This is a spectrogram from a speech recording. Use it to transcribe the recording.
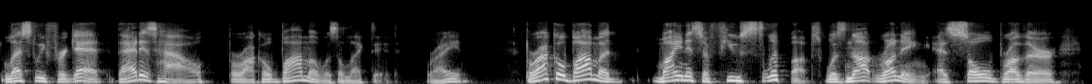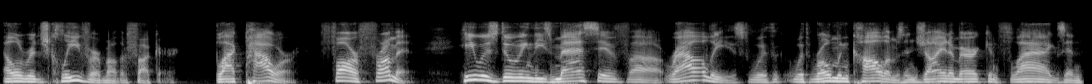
lest we forget, that is how Barack Obama was elected. Right? Barack Obama minus a few slip ups, was not running as soul brother Eldridge Cleaver, motherfucker. Black Power. Far from it he was doing these massive uh, rallies with with Roman columns and giant American flags and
